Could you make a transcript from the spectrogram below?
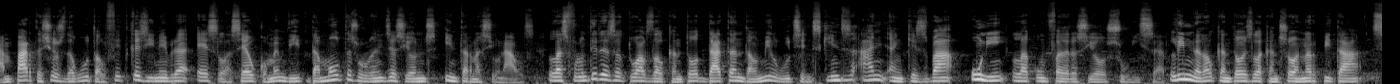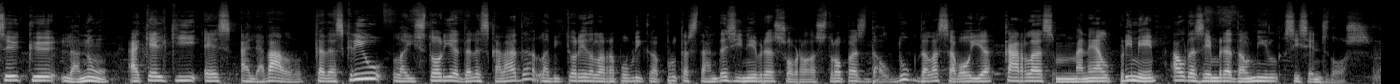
En part, això és degut al fet que Ginebra és la seu, com hem dit, de moltes organitzacions internacionals. Les fronteres actuals del cantó daten del 1815, any en què es va unir la Confederació Suïssa. L'himne del cantó és la cançó en arpità Ce que la nous, aquell qui és allà dalt, que descriu la història de l'escalada, la victòria de la República Protestant de Ginebra sobre les tropes del duc de la Savoia, Carles Manel I, al desembre del 1602.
